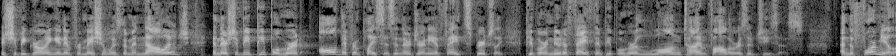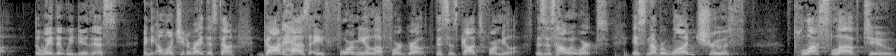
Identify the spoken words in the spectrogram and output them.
It should be growing in information, wisdom, and knowledge. And there should be people who are at all different places in their journey of faith spiritually. People who are new to faith and people who are longtime followers of Jesus. And the formula, the way that we do this, and I want you to write this down. God has a formula for growth. This is God's formula. This is how it works. It's number one, truth plus love, two,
